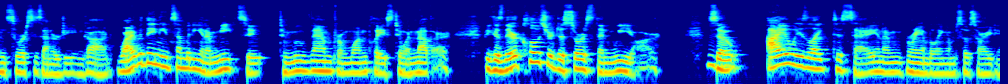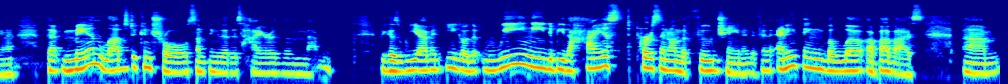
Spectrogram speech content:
and source is energy and God, why would they need somebody in a meat suit to move them from one place to another? Because they're closer to source than we are. So I always like to say, and I'm rambling, I'm so sorry, Dana, that man loves to control something that is higher than them because we have an ego that we need to be the highest person on the food chain. And if anything below, above us, um,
